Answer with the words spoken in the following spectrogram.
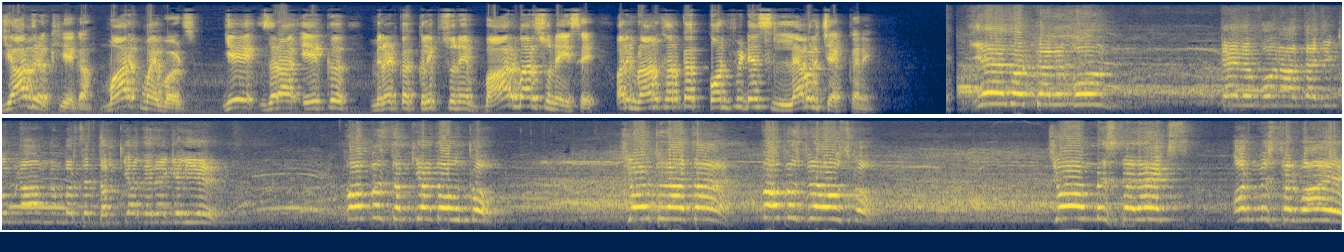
याद रखिएगा। मार्क माई वर्ड्स ये जरा एक मिनट का क्लिप सुने बार बार सुने इसे और इमरान खान का कॉन्फिडेंस लेवल चेक करें। ये जो टेलीफोन टेलीफोन आता है जी गुमनाम नंबर से धमकियाँ देने के लिए। वापस धमकियाँ दो उनको। जो डराता है, वापस डराओ उसको। जो मिस्टर एक्स और मिस्टर वाई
